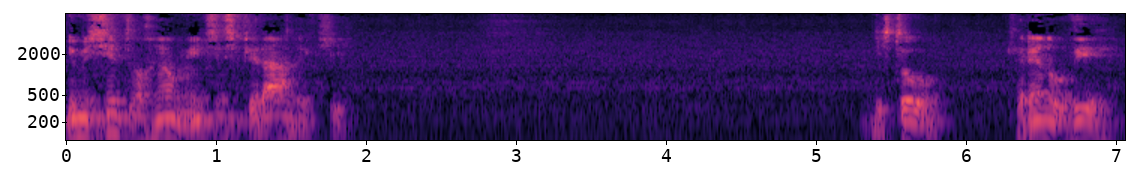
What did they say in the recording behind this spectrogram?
Eu me sinto realmente inspirado aqui. Estou querendo ouvir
